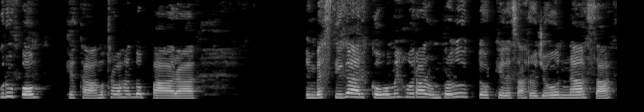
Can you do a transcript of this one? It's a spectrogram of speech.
grupo que estábamos trabajando para investigar cómo mejorar un producto que desarrolló NASA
